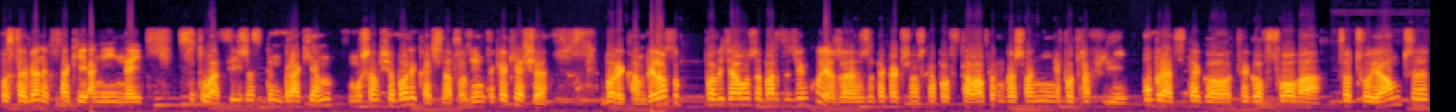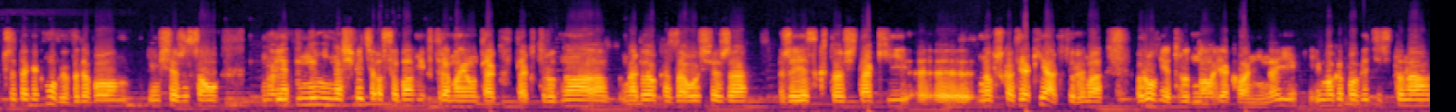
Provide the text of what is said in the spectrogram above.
postawionych w takiej, a nie innej sytuacji, że z tym brakiem muszą się borykać na co dzień, tak jak ja się borykam. Wiele osób powiedziało, że bardzo dziękuję, że, że taka książka powstała, ponieważ oni nie potrafili ubrać tego, tego w słowa, co czują, czy, czy tak jak mówię, wydawało im się, że są no, jedynymi na świecie osobami, które mają tak, tak trudno, a nagle okazało się, że, że jest ktoś taki, yy, na przykład jak ja, który ma równie trudno jak oni. No i, i mogę powiedzieć to na,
